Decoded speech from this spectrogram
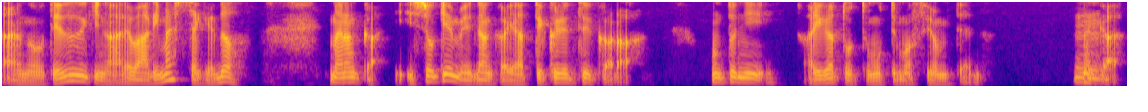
あの、手続きのあれはありましたけど、まあなんか一生懸命なんかやってくれてるから、本当にありがとうって思ってますよ、みたいな。なんか、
